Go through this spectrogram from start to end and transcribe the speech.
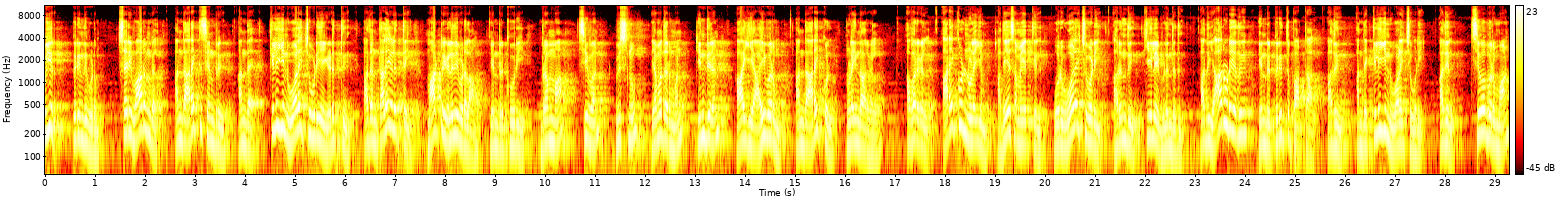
உயிர் பிரிந்துவிடும். சரி வாருங்கள். அந்த அறைக்கு சென்று அந்த கிளியின் ஓலைச்சுவடியை எடுத்து அதன் தலையெழுத்தை மாற்றி எழுதிவிடலாம் என்று கூறி பிரம்மா சிவன் விஷ்ணு யமதர்மன் இந்திரன் ஆகிய ஐவரும் அந்த அறைக்குள் நுழைந்தார்கள். அவர்கள் அறைக்குள் நுழையும் அதே சமயத்தில் ஒரு ஓலைச்சுவடி அருந்து கீழே விழுந்தது. அது யாருடையது? என்று பிரித்து பார்த்தால் அது அந்த கிளியின் ஓலைச்சுவடி. அதில் சிவபெருமான்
